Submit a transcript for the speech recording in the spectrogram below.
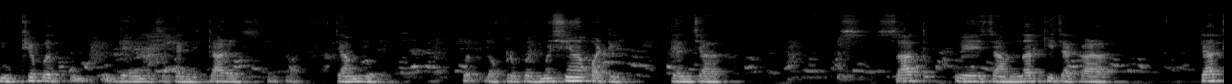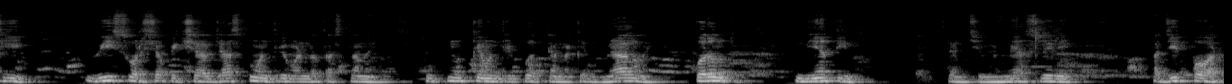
मुख्यपद देण्याचं त्यांनी टाळलंच होतं. त्यामुळं डॉक्टर पद्मसिंह पाटील त्यांच्या सात वेळेच्या आमदारकीच्या काळात. त्यातही वीस वर्षापेक्षा जास्त मंत्रिमंडळात असतानाही उपमुख्यमंत्रीपद त्यांना कधी मिळालं नाही. परंतु नियतीनं त्यांचे मिळणे असलेले अजित पवार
